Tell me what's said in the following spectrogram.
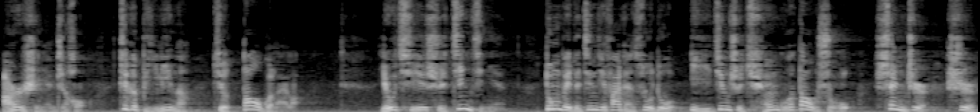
二十年之后，这个比例呢就倒过来了。尤其是近几年，东北的经济发展速度已经是全国倒数，甚至是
